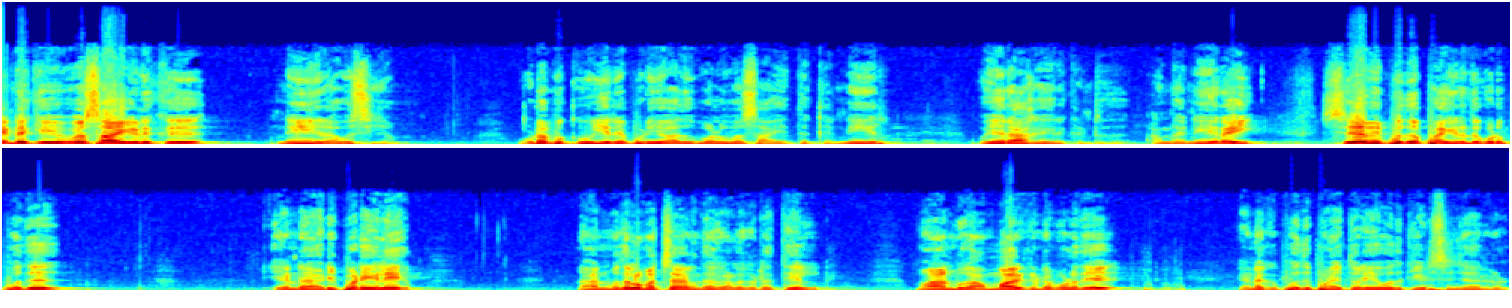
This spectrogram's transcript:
இன்றைக்கு விவசாயிகளுக்கு நீர் அவசியம். உடம்புக்கு உயிர் எப்படியோ அதுபோல் விவசாயத்துக்கு நீர் உயிராக இருக்கின்றது. அந்த நீரை சேமிப்பது பகிர்ந்து கொடுப்பது என்ற அடிப்படையிலே நான் முதலமைச்சர் இருந்த காலகட்டத்தில் மாண்புக அம்மா இருக்கின்ற பொழுதே எனக்கு பொதுப்பணித்துறையை ஒதுக்கீடு செஞ்சார்கள்.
